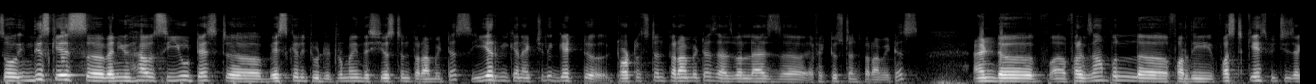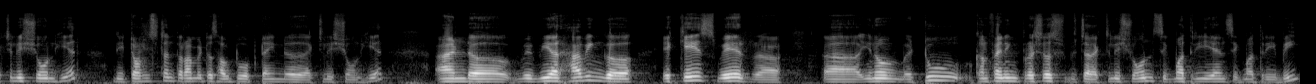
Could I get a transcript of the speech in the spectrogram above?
So in this case uh, when you have CU test uh, basically to determine the shear strength parameters here we can actually get uh, total strength parameters as well as uh, effective strength parameters. And uh, uh, for example for the first case which is actually shown here the total strength parameters how to obtain actually shown here. And we are having a case where uh, you know two confining pressures which are actually shown sigma 3a and sigma 3b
